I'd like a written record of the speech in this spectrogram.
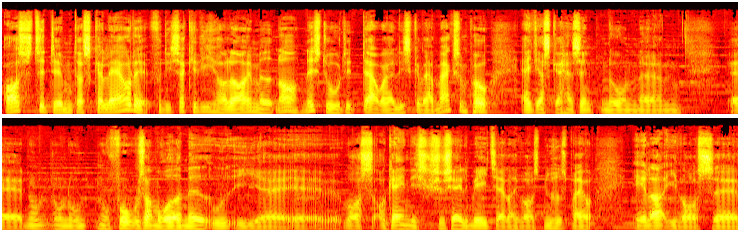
Også til dem, der skal lave det, fordi så kan de holde øje med, når næste uge, det er der, hvor jeg lige skal være opmærksom på, at jeg skal have sendt nogle... Øhm, øh, nogle, nogle, nogle fokusområder med ud i øh, øh vores organiske sociale medier, eller i vores nyhedsbrev, eller i vores øh, øh,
